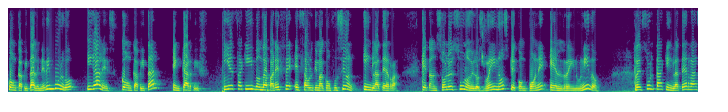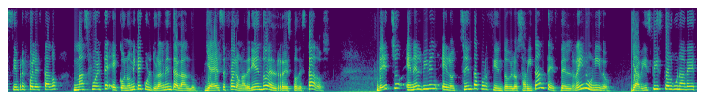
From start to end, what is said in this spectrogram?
con capital en Edimburgo, y Gales, con capital en Cardiff. Y es aquí donde aparece esa última confusión, Inglaterra, que tan solo es uno de los reinos que compone el Reino Unido. Resulta que Inglaterra siempre fue el estado más fuerte económica y culturalmente hablando, y a él se fueron adheriendo el resto de estados. De hecho, en él viven el 80% de los habitantes del Reino Unido. ¿Y habéis visto alguna vez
